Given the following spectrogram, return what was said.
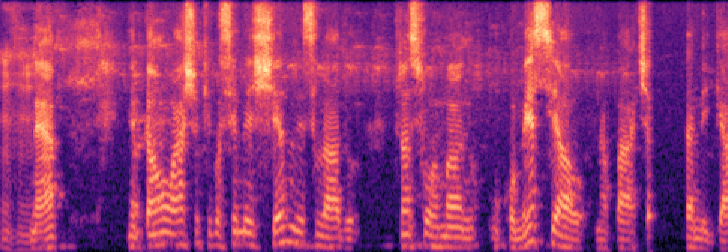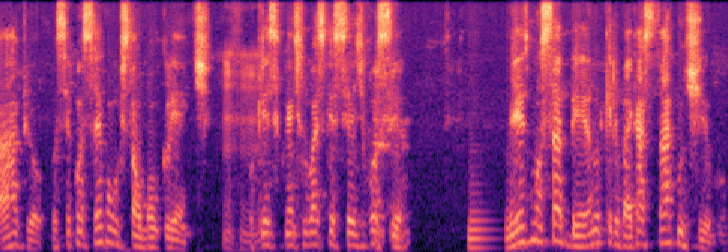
uhum. né? Então, acho que você mexendo nesse lado, transformando o comercial na parte amigável, você consegue conquistar um bom cliente, uhum. porque esse cliente não vai esquecer de você, uhum. mesmo sabendo que ele vai gastar contigo.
